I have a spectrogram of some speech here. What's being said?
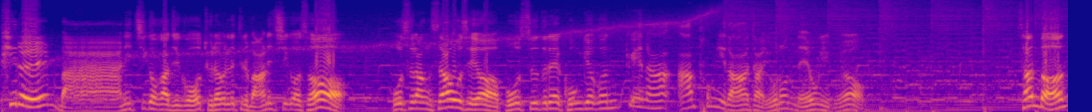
피를 많이 찍어가지고 듀라빌리티를 많이 찍어서 보스랑 싸우세요. 보스들의 공격은 꽤나 아픕니다. 자, 요런 내용이고요. 3번.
